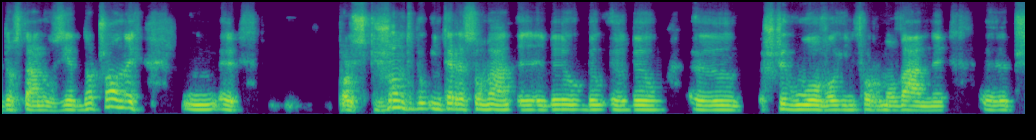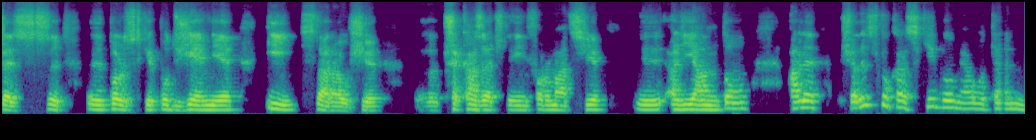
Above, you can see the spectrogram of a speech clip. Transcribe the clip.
do Stanów Zjednoczonych. Mm, e, polski rząd był interesowany, był, był, był szczegółowo informowany przez polskie podziemie i starał się przekazać te informacje aliantom, ale świadectwo Karskiego miało ten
